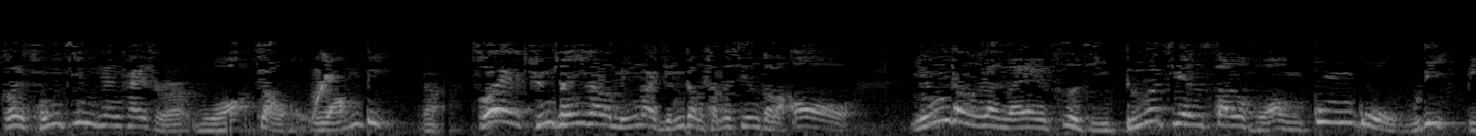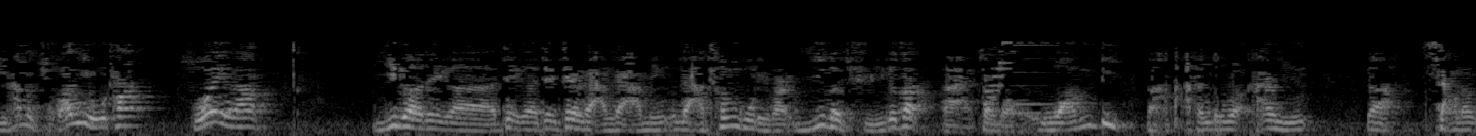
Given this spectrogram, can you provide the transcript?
所以从今天开始，我叫皇帝啊！所以群臣一下就明白嬴政什么心思了。哦，嬴政认为自己德兼三皇，功过五帝，比他们全牛叉。所以呢，一个这个这个这这俩俩名俩称呼里边，一个取一个字儿，哎，叫做皇帝啊！大臣都说还是您啊想的。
